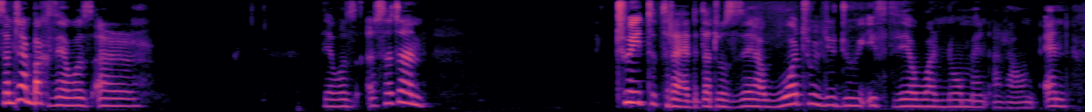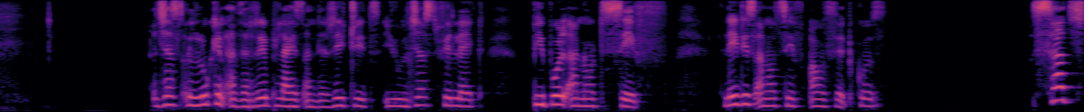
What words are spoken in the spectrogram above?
sometime back there was a there was a certain tweet thread that was there what will you do if there were no men around and just looking at the replies and the retweets you will just feel like people are not safe ladies are not safe out there because such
